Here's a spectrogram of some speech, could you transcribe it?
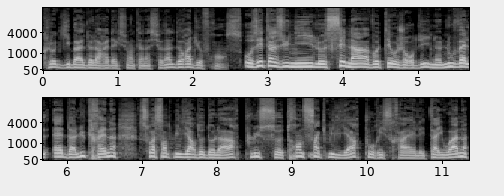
Claude Guibal de la rédaction internationale de Radio France. Aux États-Unis, le Sénat a voté aujourd'hui une nouvelle aide à l'Ukraine, 60 milliards de dollars, plus 35 milliards pour Israël et Taïwan.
